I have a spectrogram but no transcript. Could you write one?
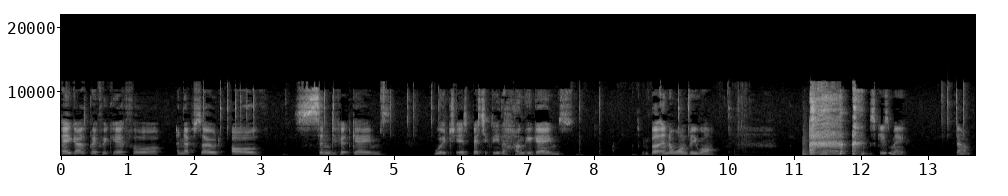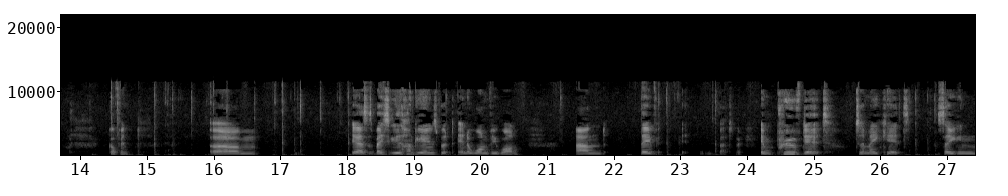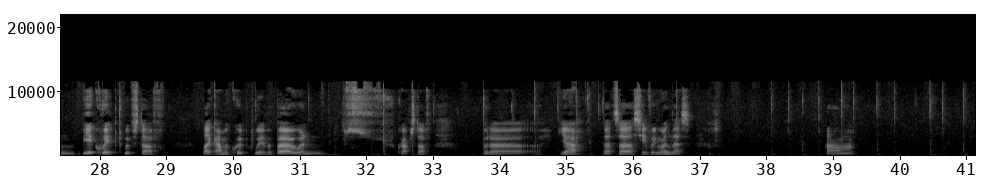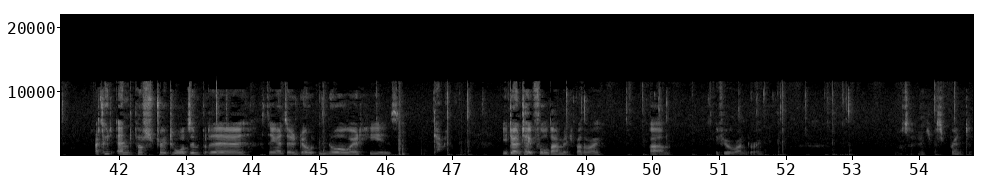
Hey guys, Playfreak here for an episode of Syndicate Games, which is basically the Hunger Games, but in a 1v1. Excuse me. Damn. Coughing. Um, yes, it's basically the Hunger Games, but in a 1v1. And they've know, improved it to make it so you can be equipped with stuff. Like I'm equipped with a bow and crap stuff. But uh yeah, let's uh see if we can win this. Um I could end push straight towards him, but uh the thing is I don't know where he is. Damn it. You don't take full damage by the way. Um if you were wondering. What's happening to my sprint to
